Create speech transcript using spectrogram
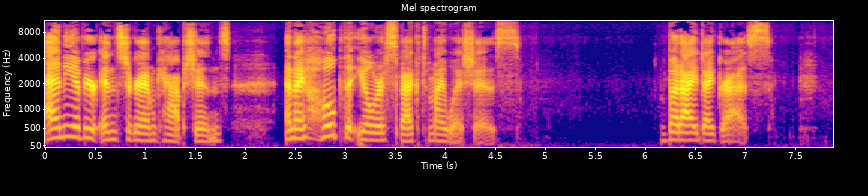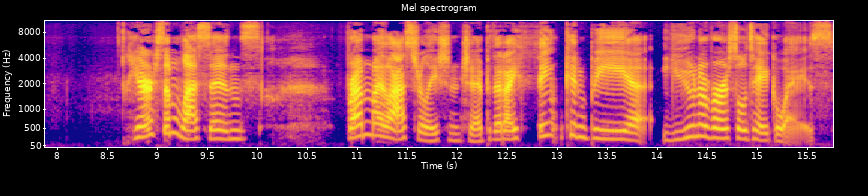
any of your Instagram captions, and I hope that you'll respect my wishes. But I digress. Here are some lessons from my last relationship that I think can be uh, universal takeaways.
